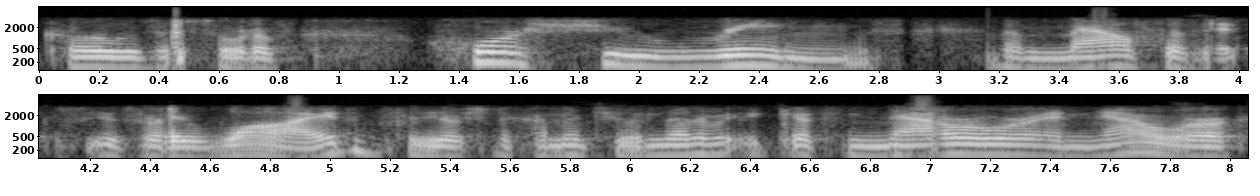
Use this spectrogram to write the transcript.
Coves are sort of horseshoe rings. The mouth of it is very wide for the ocean to come into, and then it gets narrower and narrower,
